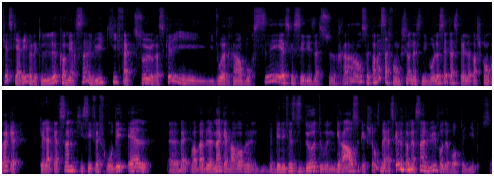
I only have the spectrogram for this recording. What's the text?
qu'est-ce qui arrive avec le commerçant, lui, qui facture? Est-ce qu'il doit rembourser? Est-ce que c'est des assurances? Comment ça fonctionne à ce niveau-là, cet aspect-là? Parce que je comprends que, que la personne qui s'est fait frauder, elle, euh, ben, probablement qu'elle va avoir le bénéfice du doute ou une grâce ou quelque chose, mais est-ce que le mm-hmm. commerçant, lui, va devoir payer pour ça?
